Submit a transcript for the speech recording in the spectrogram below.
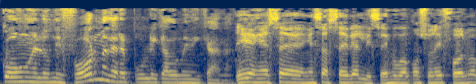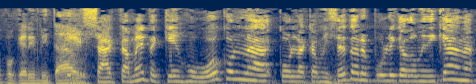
con el uniforme de República Dominicana. Y en ese, en esa serie el Licey jugó con su uniforme porque era invitado. Exactamente, quien jugó con la con la camiseta de República Dominicana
